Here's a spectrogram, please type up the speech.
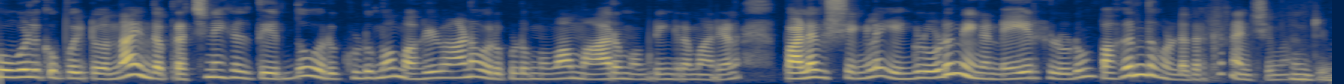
கோவிலுக்கு போயிட்டு வந்தால் இந்த பிரச்சனைகள் தீர்ந்து ஒரு குடும்பம் மகிழ்வான ஒரு குடும்பமாக மாறும் அப்படிங்கிற மாதிரியான பல விஷயங்களை எங்களோடும் எங்கள் நேயர்களோடும் பகிர்ந்து கொண்டதற்கு நன்றி நன்றி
